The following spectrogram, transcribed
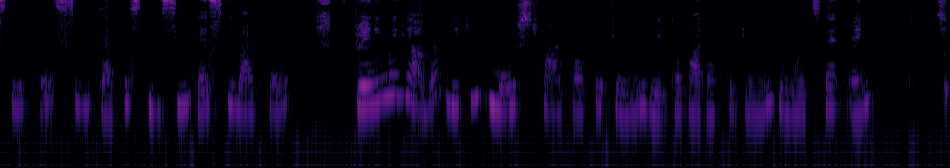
scale S that is T C S की बात करें। ट्रेनिंग में क्या होगा? We keep most part of the training greater part of the training towards the end so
